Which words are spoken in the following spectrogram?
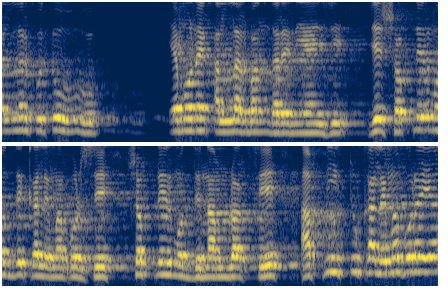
আল্লাহর কুতুব এমন এক আল্লাহর বান্দারে নিয়ে আইছি, যে স্বপ্নের মধ্যে কালেমা পড়ছে, স্বপ্নের মধ্যে নাম রাখছে। আপনি একটু কালেমা পড়াইয়া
